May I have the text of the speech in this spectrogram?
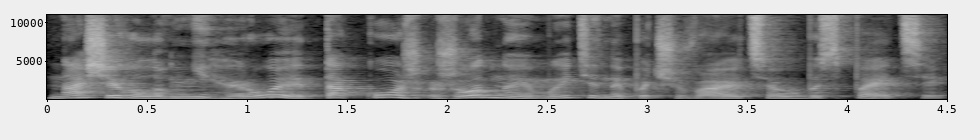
Наші головні герої також жодної миті не почуваються у безпеці.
